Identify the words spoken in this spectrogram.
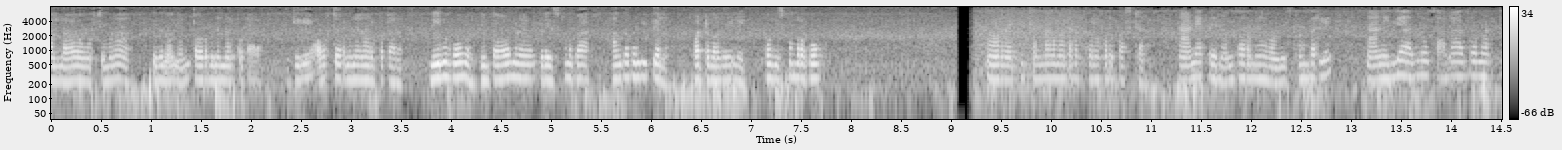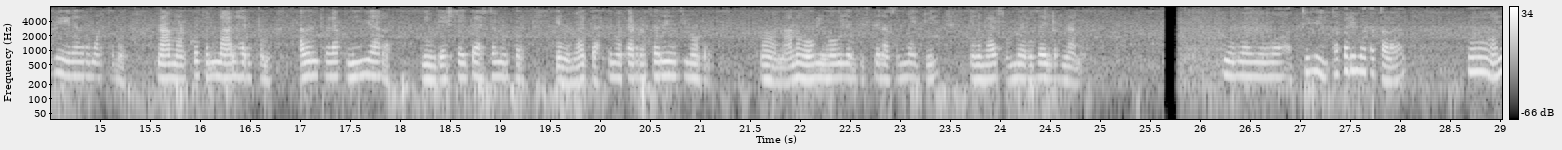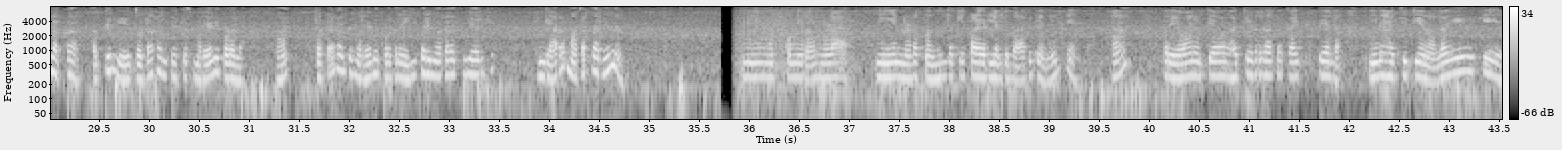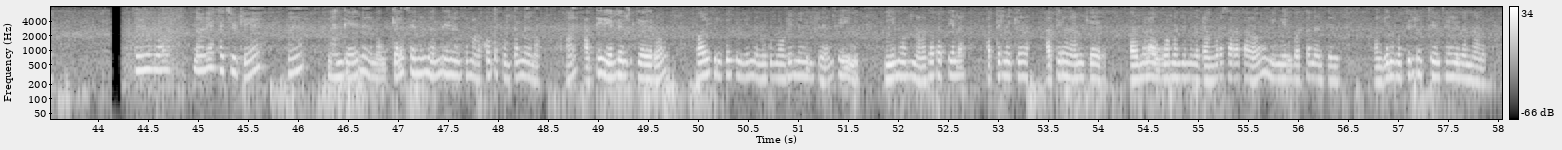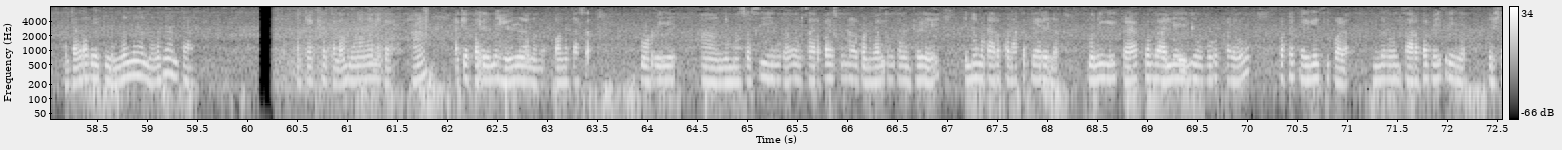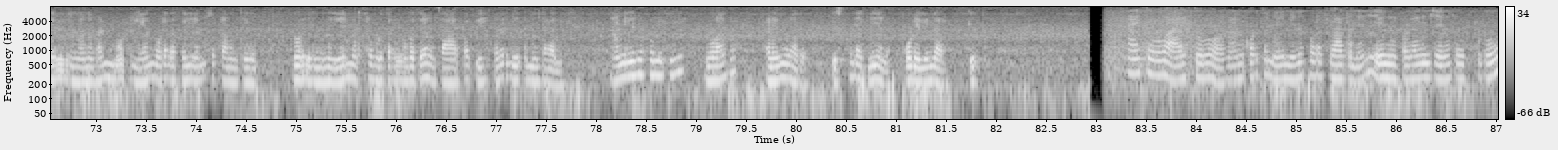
ಅಲ್ಲ ಅವ್ರ ಸುಮ್ಮನ ಇದನ್ನ ನಮ್ಮ ತವ್ರ ಮನೆಯವ್ರು ಕೊಟ್ಟಾರ ಆಕೆಗೆ ಅವ್ರ ತವ್ರ ಮನೆಯವ್ರು ಕೊಟ್ಟಾರ ನೀನು ಹೋಗು ನಿಮ್ಮ ತವ್ರ ಮನೆಯವ್ರ ಕಡೆ ಇಸ್ಕೊಂಡು ಬಾ. ಹಂಗೆ ಬಂದಿದ್ದೆಲ್ಲ ಒಟ್ಟು ಬರ ಇಲ್ಲಿ. ಹೋಗಿ ಇಸ್ಕೊಂಡ್ಬರ್ಬೋ ನೋಡ್ರಿ ಚೆನ್ನಾಗಿ ಮಾತಾಡಕ್ಕೆ ಕೊಡು ಫಸ್ಟ್ ನಾನು ಯಾಕೆ ನನ್ನ ತವ್ರ ಮನೆಯವ್ರು ಹೋಗಿ ಇಸ್ಕೊಂಡು ಬರಲಿ. ನಾನು ಇಲ್ಲೇ ಆದರೂ ಸಾಲ ಆದರೂ ಮಾಡ್ತೀನಿ, ಏನಾದರೂ ಮಾಡ್ತೀನಿ. ನಾನು ಮಾಡ್ಕೊತೀನಿ, ನಾನು ಹರಿತೀನಿ. ಅದನ್ನು ಕೇಳಕ್ಕೆ ನೀವು ಯಾರು? ನಿಮ್ಗೆ ಎಷ್ಟು ಐತೆ ಅಷ್ಟೇ ನೋಡ್ತಾರೆ ಏನೋ ಜಾಸ್ತಿ ಮಾತಾಡ್ರೆ ಸರಿ ಅಂತ ನೋಡ್ರಿ. ಹಾಂ ನಾನು ಹೋಗ್ಲಿ ಹೋಗ್ಲಿ ಅಂತ ಇಷ್ಟೇ ಸುಮ್ಮನೆ ಐತಿ ಏನು ಸುಮ್ಮನೆ ಇರೋದೇ ಇಲ್ರಿ ನಾನು. ಯವ್ವ ಯವ್ವ, ಅತ್ತಿಗೆ ಎಂಥ ಪರಿ ಮಾತಾಡ್ತಾಳ? ಅಲ್ಲಕ್ಕ, ಅತ್ತಿಗೆ ಅಂತ ಮರ್ಯಾದೆ ಕೊಡಲ್ಲ. ಹಾ ಅಂತ ಮರ್ಯಾದೆ ಕೊಡ್ತಾರೆ ಈ ಪರಿ ಮಾತಾಡ್ತೀವಿ ಅವ್ರಿಗೆ? ಹಿಂಗೆ ಯಾರು ಮಾತಾಡ್ತಾರೇನು? ನೀ ಮುಚ್ಕೊಂಡಿರ ಮುಳ ನೀನು ನಡಕ್ ನನ್ನ ತಕ್ಕೆ ಕಾಯಿರ್ಲಿ ಅಂತ ಬಾಗುತ್ತೇನೆ ಅಂತ ಹಾ? ಬರೀ ಯಾವ ನೋಡ್ತೀಯ ಹಚ್ಚಿಡ್ರಾಕ ಕಾಯ್ತಿರ್ತೀಯಲ್ಲ ನೀನೇ ಹಚ್ಚಿಟ್ಟಿಯನಲ್ಲ ಏನಕ್ಕೆ ಅಯ್ಯವ್ವ, ನಾನೇ ಹಚ್ಚಿಟ್ರಿ ಹಾ? ನಂದೇನು? ನನ್ನ ಕೆಲಸ ಏನು? ನಂದೇನು ಅಂತ ಮಾಡ್ಕೊತ ಕುಂತ ನಾನು. ಹಾ? ಅತ್ತೆ ಎಲ್ಲಿ ಅಂತ ಕೇಳಿದ್ರು? ಹೊರಗೆ ಇರ್ಬೇಕು ನನಗೆ ನೋಡಿಲ್ಲ ಇಲ್ರಿ ಅಂತ ಹೇಳಿ. ನೀನು ನೋಡಿ, ನನಗೆ ಗೊತ್ತಿಲ್ಲ. ಹತ್ತಿರ ಕೇಳ ಹತ್ತಿರ ನಾನು ಕೇಳಿ. ಅದನ್ನ ಹೋಗೋ ಮಂದಿ ನಿಮಗೆ ಡಂಗರ ಸಾರತಾಳು ನಿಂಗೇನು ಗೊತ್ತಲ್ಲ ಅಂತೇಳಿ ನನಗೇನು ಗೊತ್ತಿಲ್ಲತ್ತೆ ಅಂತ ಹೇಳಿದೆ ನಾನು. ಅಂತವ್ರಾಗ ಐತಿ ನನ್ನ ನನಗ ಅಂತ. ಆಕೆ ಹೇಳ್ತಲ್ಲ ಮುಳ ನನಗೆ ಹಾಂ? ಆಕೆ ಪರಿಯಿಂದ ಹೇಳಿ ನನಗೆ. ಒಂದು ಕಾಸ ನೋಡ್ರಿ ನಿಮ್ಮ ಸಸಿ ಹಿಂಗೆ ಒಂದು ಸಾವಿರ ರೂಪಾಯಿ ಸುಮ್ಮನೆ ಬಂಡವಾಳ ಅಂತ ಹೇಳಿ ಇನ್ನೂ ಮಟಾರ ಕೊಡಕ್ಕೆ ತಯಾರಿಲ್ಲ. ಮನೆಗೆ ಕಳಕ್ ಹೋದ್ರೆ ಅಲ್ಲೇ ಇಲ್ಲಿ ಹುಡುಕಾಳು ಒಟ್ಟು ಕೈಗೆ ಸಿಕ್ಕಾಳ. ಇನ್ನೂ ಒಂದು ಸಾವಿರ ರೂಪಾಯಿ ಬೇಕ್ರಿ ಈಗ. ಎಷ್ಟಾಗಿದ್ರು ನನ್ನ ಗಂಡು ನೋಡ್ರಿ, ಏನು ಮಾಡೋದ, ಕೈ ಏನು ಸುಟ್ಟ ಅಂತೇಳಿ ನೋಡಿದ್ರೆ ನಿಮಗೆ ಏನು ಮಾಡ್ತಾ ಬಿಡ್ತಾರೆ ನೋಡೋದೇ ಒಂದು ಸಾವಿರ ರೂಪಾಯಿ ಬೇಕಂದ್ರೆ ಬೇಕಂತ ಅಲ್ಲಿ. ನಾನು ಈಗ ಕೊಡ್ಲಿಕ್ಕೆ? ಮುಳಾಗ? ಹಳೆ ಮುಳಾಗ. ಇಸ್ಕೊಂಡು ನೀ ಅಲ್ಲ ಕೊಡಿ ಇಲ್ಲಿಂದ. ಕಿತ್ತು. ಆಯ್ತು ನಾನು ಕೊಡ್ತೇನೆ. ನೀನು ಕೊಡಕ್ಕೆ ಹೇಳ್ತಾನೆ ಏನು ಕೊಡಂಗಿಲ್ಲ ಏನೋ ತೆಗೆದುಕೊಡು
